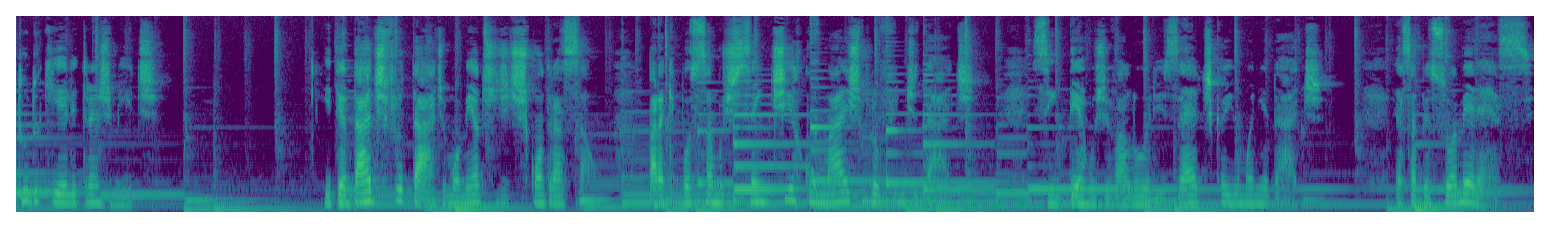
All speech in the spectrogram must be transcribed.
tudo que ele transmite e tentar desfrutar de momentos de descontração para que possamos sentir com mais profundidade se em termos de valores, ética e humanidade. Essa pessoa merece,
